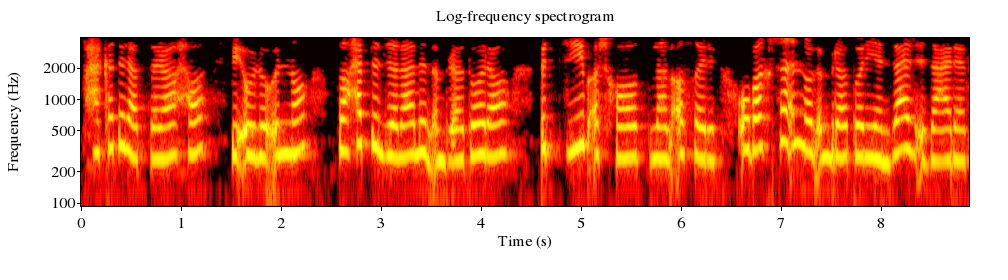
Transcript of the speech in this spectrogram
فحكت لها بصراحة بيقولوا إنه صاحبة الجلالة الإمبراطورة بتجيب أشخاص للقصر وبخشى إنه الإمبراطور ينزعج إذا عرف.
